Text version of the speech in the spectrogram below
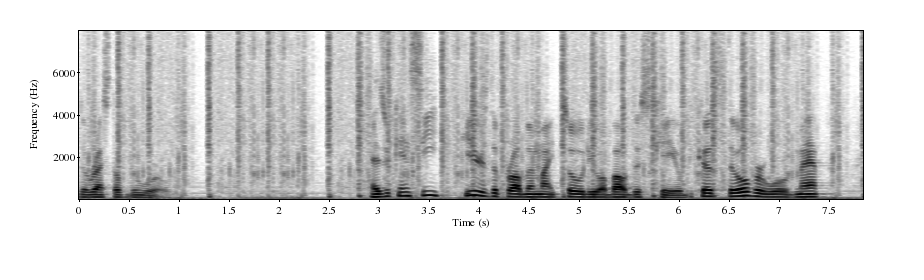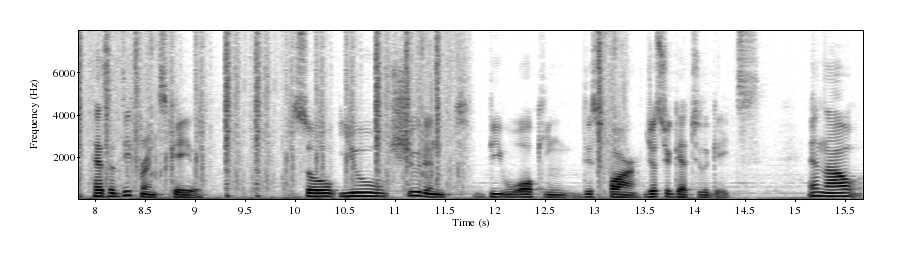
the rest of the world. As you can see here's the problem I told you about the scale because the overworld map has a different scale. So you shouldn't be walking this far just to get to the gates. And now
